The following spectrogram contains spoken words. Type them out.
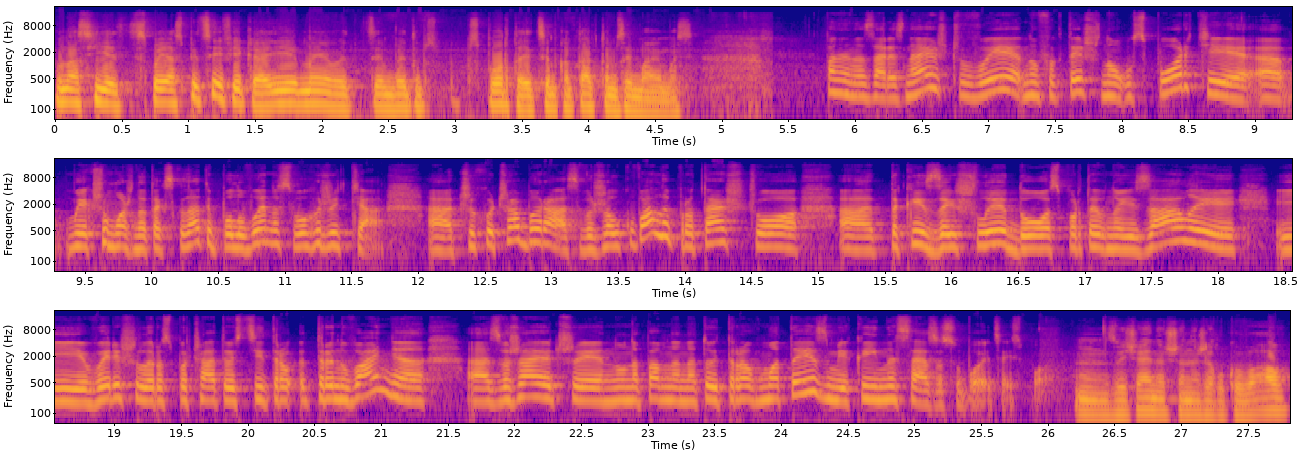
У нас є своя специфіка, і ми цим видом спорту і цим контактом займаємося. Пане Назаре, знаю, що ви ну фактично у спорті, е, ну, якщо можна так сказати, половину свого життя. Е, Чи хоча б раз ви жалкували про те, що е, таки зайшли до спортивної зали і вирішили розпочати ось ці тр- тренування, зважаючи ну напевно на той травматизм, який несе за собою цей спорт? Звичайно, що не жалкував.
